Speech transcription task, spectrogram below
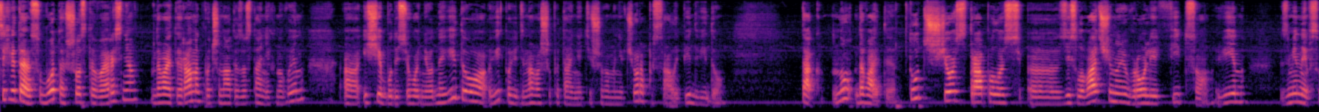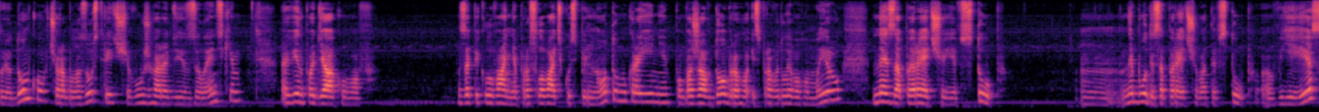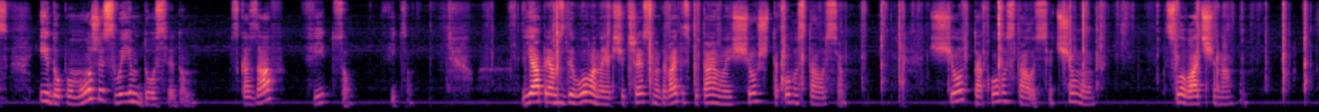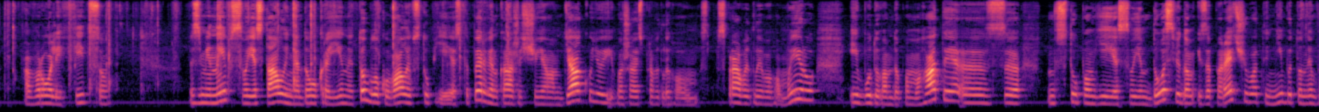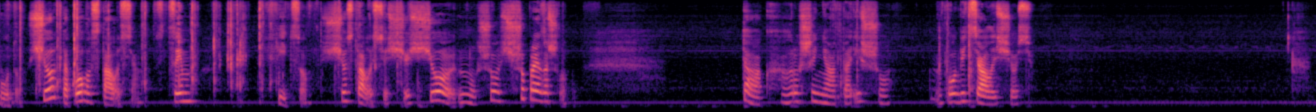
Всіх вітаю, субота, 6 вересня. Давайте ранок починати з останніх новин. Е, І ще буде сьогодні одне відео, відповіді на ваші питання, ті, що ви мені вчора писали під відео. Так, ну давайте. Тут щось трапилось е, зі Словаччиною в ролі Фіцо. Він змінив свою думку. Вчора була зустріч в Ужгороді з Зеленським. Е, Він подякував за піклування про словацьку спільноту в Україні, побажав доброго і справедливого миру, не заперечує вступ, не буде заперечувати вступ в ЄС і допоможе своїм досвідом, сказав Фіцо. Фіцо. Я прям здивована, якщо чесно. Давайте спитаємо, що ж такого сталося. Що такого сталося? Чому? Словаччина в ролі Фіцо змінив своє ставлення до України, то блокували вступ ЄС. Тепер він каже, що я вам дякую і бажаю справедливого, справедливого миру, і буду вам допомагати е, з вступом в ЄС своїм досвідом і заперечувати нібито не буду. Що такого сталося з цим Фіцо? Що сталося? Що, що, ну, що, що произошло? Так, грошенята, і що? Пообіцяли щось.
